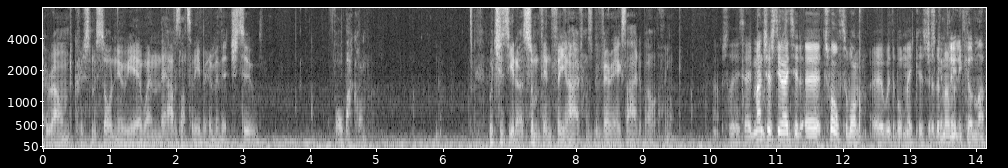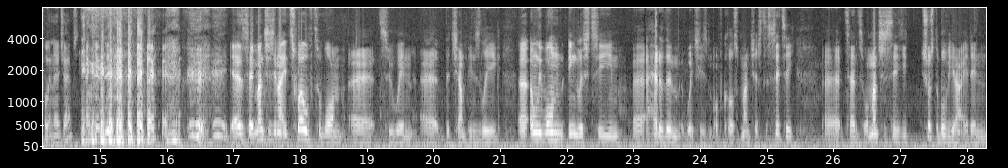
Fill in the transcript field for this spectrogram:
around Christmas or New Year when they have Zlatan Ibrahimovic to fall back on. Which is, you know, something for United fans to be very excited about, I think. Absolutely. So Manchester United uh, 12 to 1 uh, with the bookmakers just at the completely moment. killed my point there, James. Thank you. yeah, as I say, Manchester United 12 to 1 uh, to win uh, the Champions League. Uh, only one English team uh, ahead of them, which is, of course, Manchester City. Uh, 10 to 1. Manchester City just above United in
